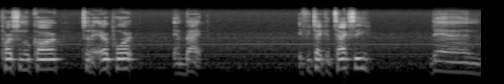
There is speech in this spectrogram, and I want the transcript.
personal car to the airport and back. If you take a taxi, then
